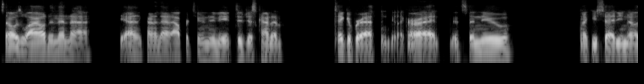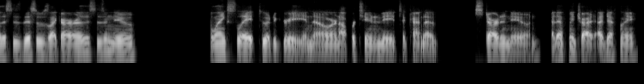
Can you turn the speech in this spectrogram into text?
So that was wild. And then uh yeah, and kind of that opportunity to just kind of take a breath and be like, all right, it's a new like you said, you know, this is this was like our this is a new blank slate to a degree, you know, or an opportunity to kind of start anew. And I definitely tried I definitely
